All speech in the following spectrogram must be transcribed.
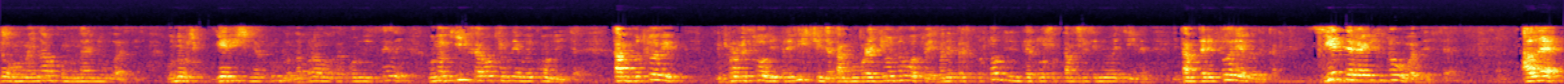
цього майна в комунальну власність. Воно вже є рішення суду, набрало законної сили, воно кілька років не виконується. Там готові промислові приміщення, там був радіозавод, тобто вони приспособлені для того, щоб там щось інноваційне. І там територія велика. Є де реалізовувати це. Але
